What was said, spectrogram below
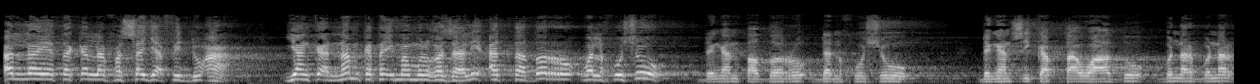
Allah yatakallaf saja fi doa. Yang keenam kata Imamul Ghazali at-tadarru wal khusyu dengan tadarru dan khusyu dengan sikap tawadu benar-benar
